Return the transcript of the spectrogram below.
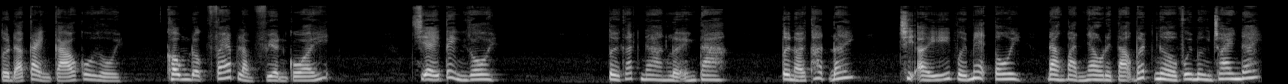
Tôi đã cảnh cáo cô rồi, không được phép làm phiền cô ấy. Chị ấy tỉnh rồi. Tôi cắt ngang lời anh ta. Tôi nói thật đấy, chị ấy với mẹ tôi đang bàn nhau để tạo bất ngờ vui mừng cho anh đấy.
